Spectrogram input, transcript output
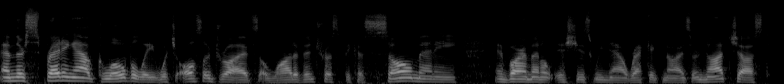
And they're spreading out globally, which also drives a lot of interest because so many environmental issues we now recognize are not just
